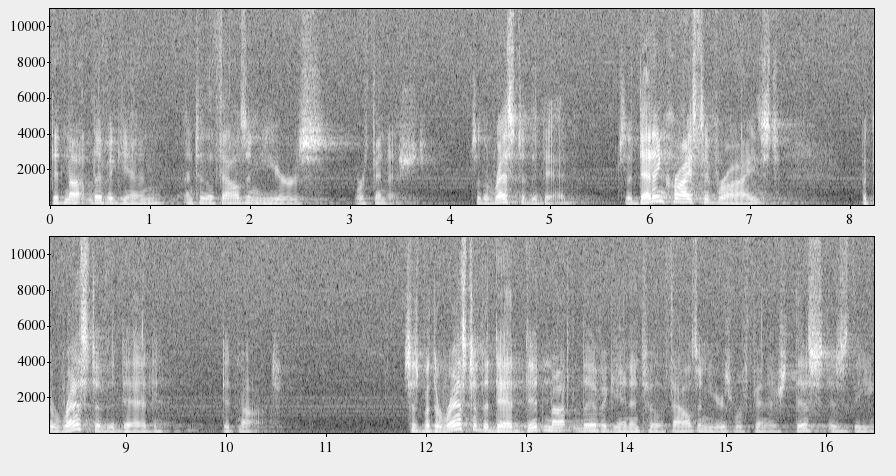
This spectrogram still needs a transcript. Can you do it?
did not live again until the thousand years were finished. So the rest of the dead so the dead in Christ have rised, but the rest of the dead did not. It says, But the rest of the dead did not live again until a thousand years were finished. This is the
